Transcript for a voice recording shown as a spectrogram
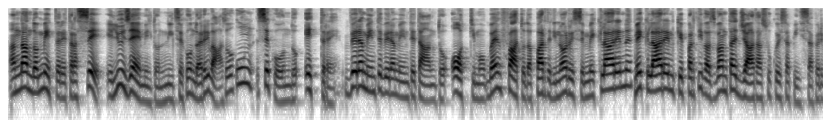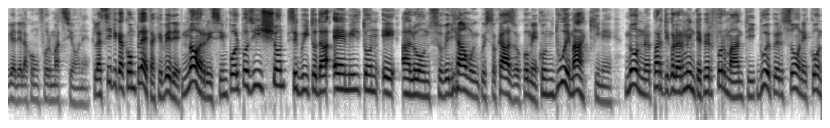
andando a mettere tra sé e Lewis Hamilton, il secondo arrivato, un secondo e tre. Veramente veramente tanto, ottimo, ben fatto da parte di Norris e McLaren, McLaren che partiva svantaggiata su questa pista per via della conformazione. Classifica completa che vede Norris in pole position, seguito da Hamilton e Alonso. Vediamo in questo caso come con due macchine non particolarmente performanti, due persone con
